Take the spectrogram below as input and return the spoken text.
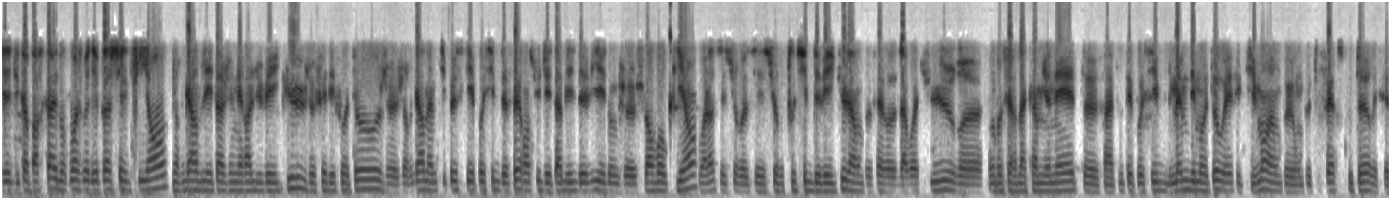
C'est du cas par cas. Et donc, moi, je me déplace chez le client. Je regarde l'état général du véhicule. Je fais des photos. Je, je, regarde un petit peu ce qui est possible de faire. Ensuite, j'établis le devis et donc je, je l'envoie au client. Voilà, c'est sur c'est sur tout type de véhicule. Hein. On peut faire de la voiture, euh, on peut faire de la camionnette. Enfin, tout est possible. Même des motos, ouais, effectivement. Hein. On peut on peut tout faire, scooter, etc.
